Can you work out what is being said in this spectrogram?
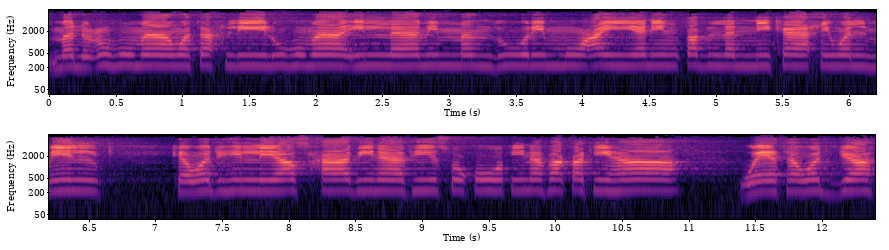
منعهما وتحليلهما إلا من منذور معين قبل النكاح والملك كوجه لأصحابنا في سقوط نفقتها. ويتوجه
